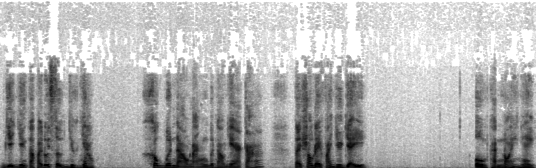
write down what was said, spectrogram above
Dĩ nhiên ta phải đối xử như nhau. Không bên nào nặng, bên nào nhẹ cả. Tại sao đệ phải như vậy? Ôn thanh nói ngay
